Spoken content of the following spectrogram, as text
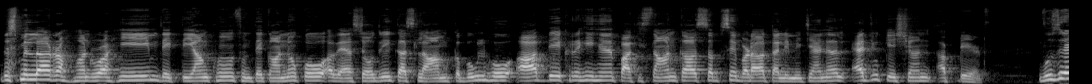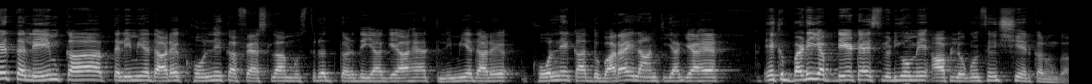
بسم اللہ الرحمن الرحیم، دیکھتی آنکھوں، سنتے کانوں کو، اویس چودھری کا سلام قبول ہو۔ آپ دیکھ رہے ہیں پاکستان کا سب سے بڑا تعلیمی چینل، ایجوکیشن اپڈیٹس۔ وزر تعلیم کا تعلیمی ادارے کھولنے کا فیصلہ مسترد کر دیا گیا ہے۔ تعلیمی ادارے کھولنے کا دوبارہ اعلان کیا گیا ہے۔ ایک بڑی اپڈیٹ ہے، اس ویڈیو میں آپ لوگوں سے شیئر کروں گا۔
